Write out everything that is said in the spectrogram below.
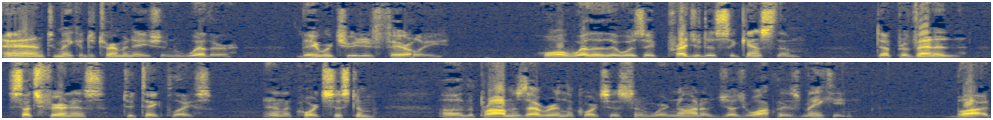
and to make a determination whether they were treated fairly or whether there was a prejudice against them that prevented such fairness to take place. In the court system, uh, the problems that were in the court system were not of Judge Wachtler's making, but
